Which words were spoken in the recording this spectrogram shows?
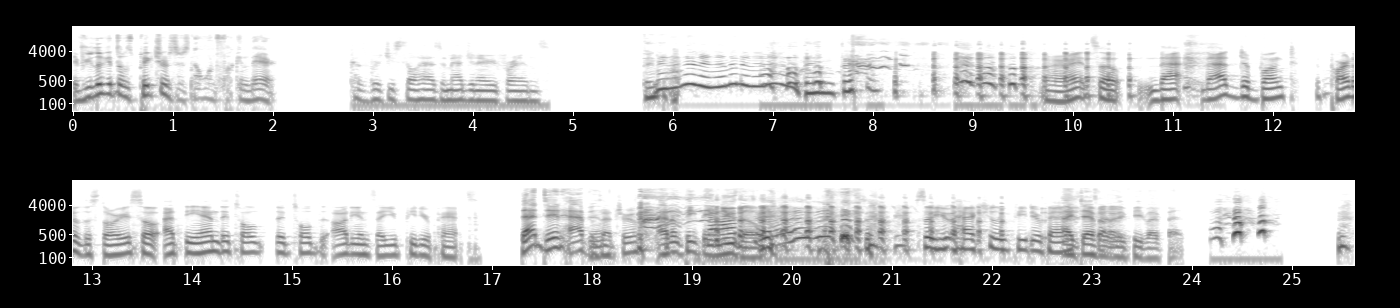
if you look at those pictures, there's no one fucking there. Because Richie still has imaginary friends. All right, so that that debunked part of the story. So at the end, they told they told the audience that you peed your pants. That did happen. Is that true? I don't think they knew though. so, so you actually peed your pants. I definitely peed my pants.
